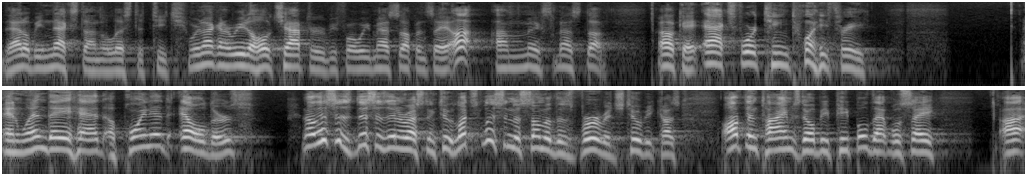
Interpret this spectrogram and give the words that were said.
That'll be next on the list to teach. We're not going to read a whole chapter before we mess up and say, oh, I'm messed up. Okay, Acts 14 23. And when they had appointed elders, now this is, this is interesting too. Let's listen to some of this verbiage too, because Oftentimes, there'll be people that will say, uh,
